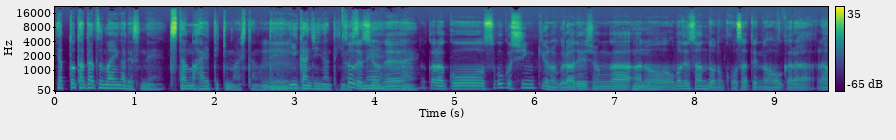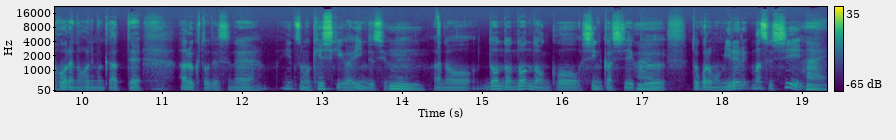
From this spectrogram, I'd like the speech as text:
やっと佇まいがですねツタが生えてきましたので、うん。いい感じになってきましたね。そうですよね、はい。だからこうすごく新旧のグラデーションが、あの表参道の交差点の方からラフォーレの方に向かって歩くとですねいつも景色がいいんですよね、うん。あのどんどんどんどんこう進化していはくところも見れますし、はい。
